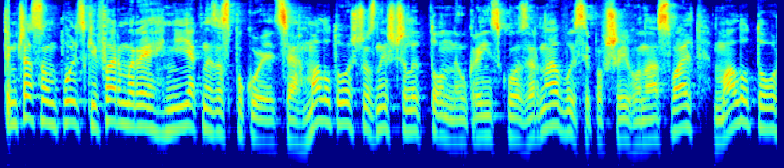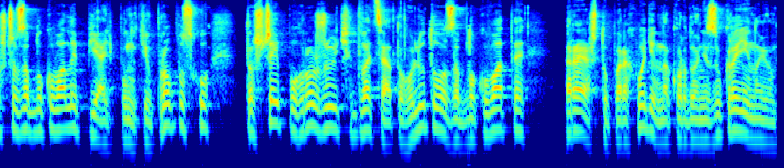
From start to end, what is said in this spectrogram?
Тим часом польські фермери ніяк не заспокояться. Мало того, що знищили тонни українського зерна, висипавши його на асфальт. Мало того, що заблокували 5 пунктів пропуску, то ще й погрожують 20 лютого заблокувати решту переходів на кордоні з Україною.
